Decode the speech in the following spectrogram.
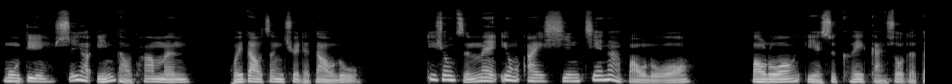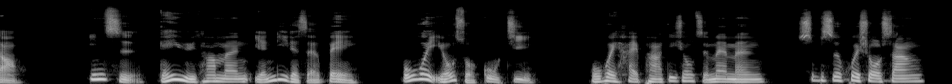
目的是要引导他们回到正确的道路。弟兄姊妹用爱心接纳保罗。保罗也是可以感受得到，因此给予他们严厉的责备，不会有所顾忌，不会害怕弟兄姊妹们是不是会受伤，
